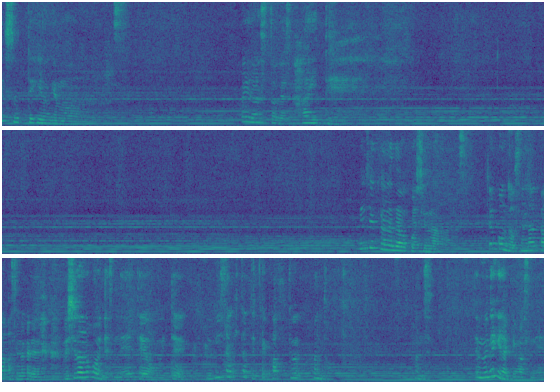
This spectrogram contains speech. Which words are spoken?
はい吸って広げますはいラストです。吐いてじゃ体を起こします。じゃあ今度背中あ背中じゃない後ろの方にですね手を置いて指先立ててカップハンドハンズで胸開きますね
